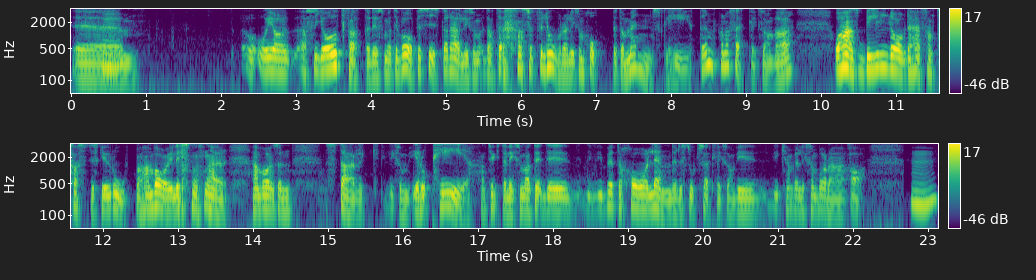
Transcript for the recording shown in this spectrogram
Mm. Och jag, alltså jag uppfattade det som att det var precis det här liksom, att alltså förlora liksom hoppet om mänskligheten på något sätt. Liksom, va? Och hans bild av det här fantastiska Europa, han var ju liksom sån här, han var en sån stark liksom europé. Han tyckte liksom att det, det, vi behöver inte ha länder i stort sett liksom. Vi, vi kan väl liksom bara, ja. Mm.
